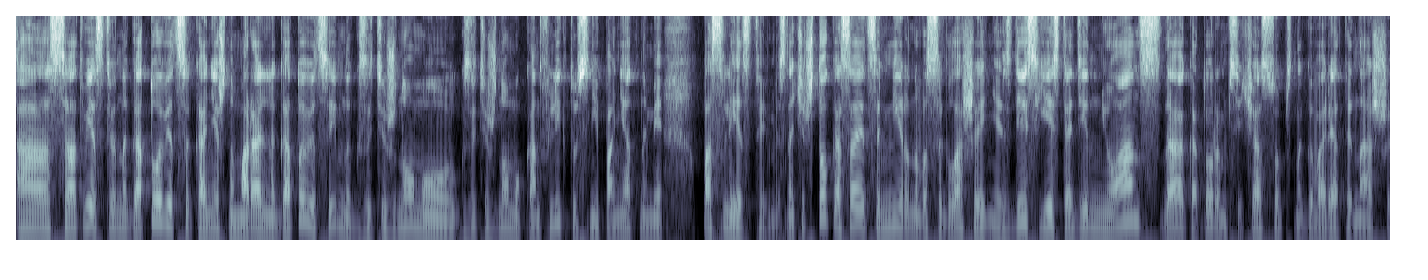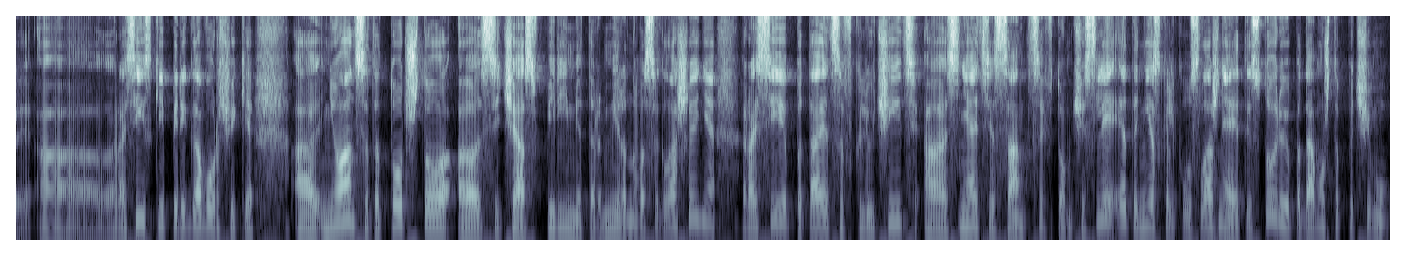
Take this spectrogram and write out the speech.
а, соответственно, готовиться, конечно, морально готовиться именно к затяжному, к затяжному конфликту с непонятными последствиями. Значит, что касается мирного соглашения, здесь есть один нюанс, да, о котором сейчас, собственно, говорят и наши а, российские переговорщики. А, нюанс это тот, что а, сейчас в периметр мирного соглашения соглашения Россия пытается включить а, снятие санкций в том числе. Это несколько усложняет историю, потому что почему?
